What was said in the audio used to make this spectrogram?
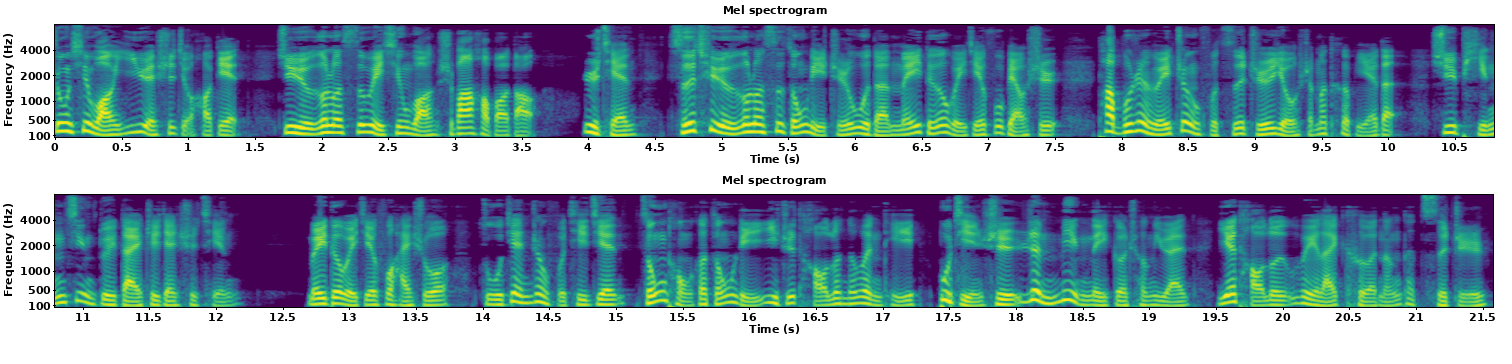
中新网一月十九号电据俄罗斯卫星网十八号报道日前辞去俄罗斯总理职务的梅德韦杰夫表示他不认为政府辞职有什么特别的需平静对待这件事情。梅德韦杰夫还说组建政府期间总统和总理一直讨论的问题不仅是任命内阁成员也讨论未来可能的辞职。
